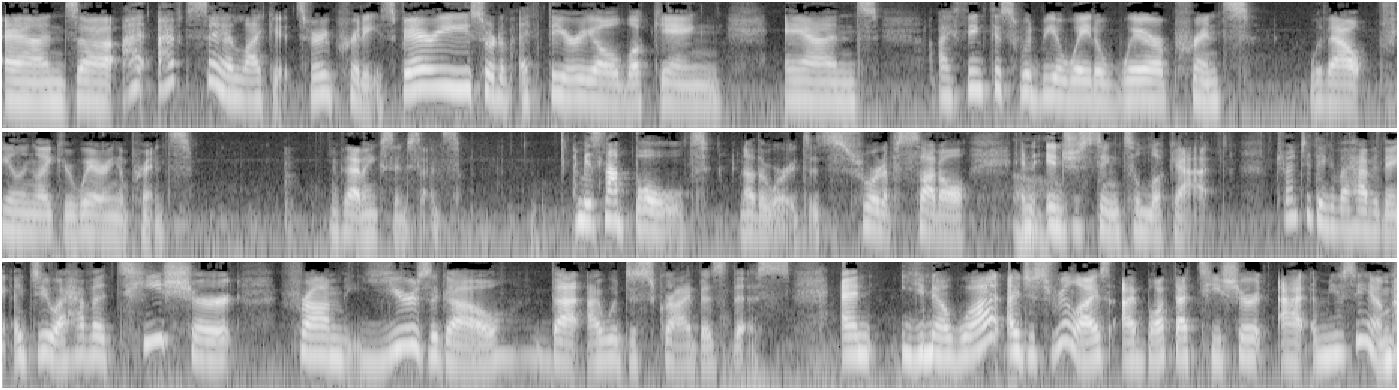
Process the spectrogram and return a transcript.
and uh, I, I, have to say I like it. It's very pretty. It's very sort of ethereal looking, and I think this would be a way to wear a print without feeling like you're wearing a print. If that makes any sense. I mean, it's not bold. In other words, it's sort of subtle and oh. interesting to look at trying to think if I have anything. I do. I have a T-shirt from years ago that I would describe as this. And you know what? I just realized I bought that T-shirt at a museum.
